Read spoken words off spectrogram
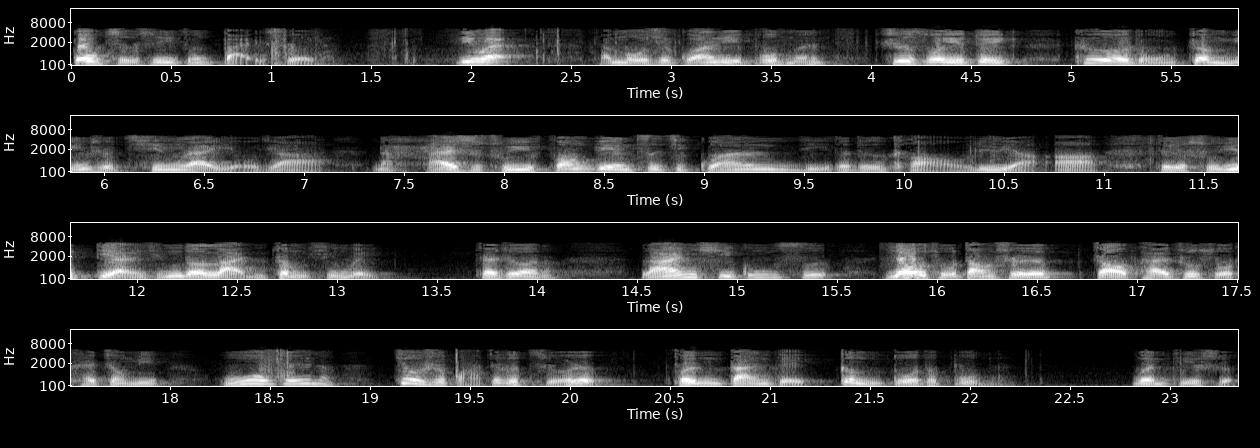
都只是一种摆设呀。另外，咱某些管理部门之所以对各种证明是青睐有加，那还是出于方便自己管理的这个考虑啊啊，这个属于典型的懒政行为。在这呢，燃气公司要求当事人找派出所开证明，无非呢。就是把这个责任分担给更多的部门。问题是，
